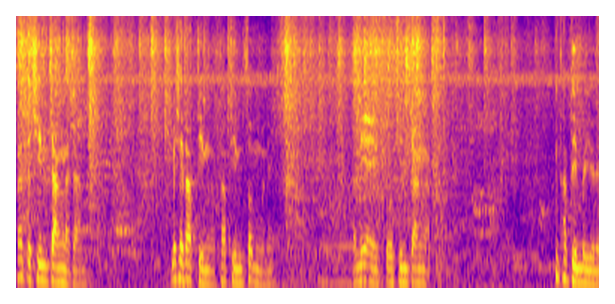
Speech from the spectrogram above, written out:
น่าจะชินจังอะอาจารย์ ไม่ใช่ทับทิมครับทับทิมส้มกว่านี้อันนี้ไอตัวชินจังอะมันทับทิมไปอยู่ใน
